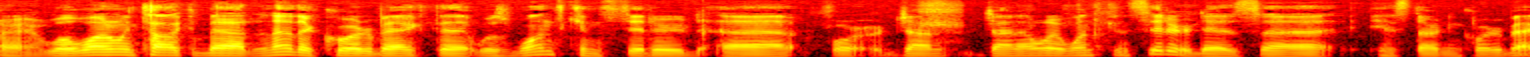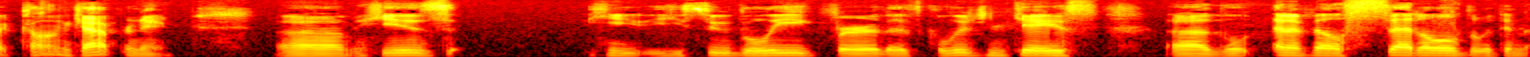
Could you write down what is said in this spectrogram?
all right. Well, why don't we talk about another quarterback that was once considered uh, for John John Elway once considered as uh, his starting quarterback, Colin Kaepernick. Um, he is he he sued the league for this collusion case. Uh, the NFL settled with an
